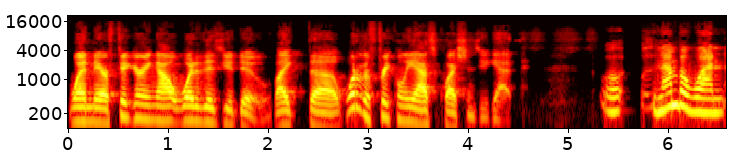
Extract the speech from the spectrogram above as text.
when they're figuring out what it is you do? Like, the what are the frequently asked questions you get? Well, number one,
